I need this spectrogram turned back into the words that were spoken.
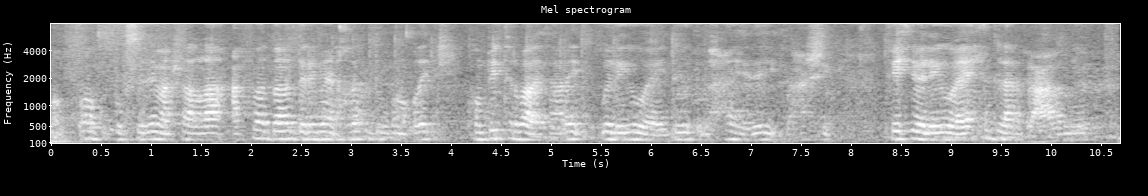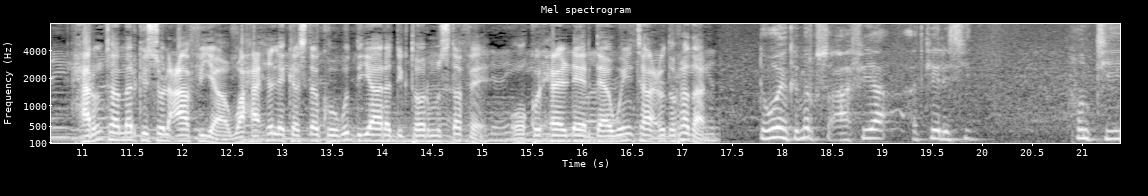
waan ku bogsaday maasha allah caafimaad baan la dareemaya kadib ku noqday computer baa saaray waa laga waayay maxaa ahayday baxashi fiixdii baa laga waayay alxamdulilah rabbilcaalamiin xarunta markiisul caafiya waxaa xilli kasta kuugu diyaara doctor mustafe oo ku xeel dheer daaweynta cudurradan. Dawooyinka markiisu caafiya aad ka helaysid runtii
